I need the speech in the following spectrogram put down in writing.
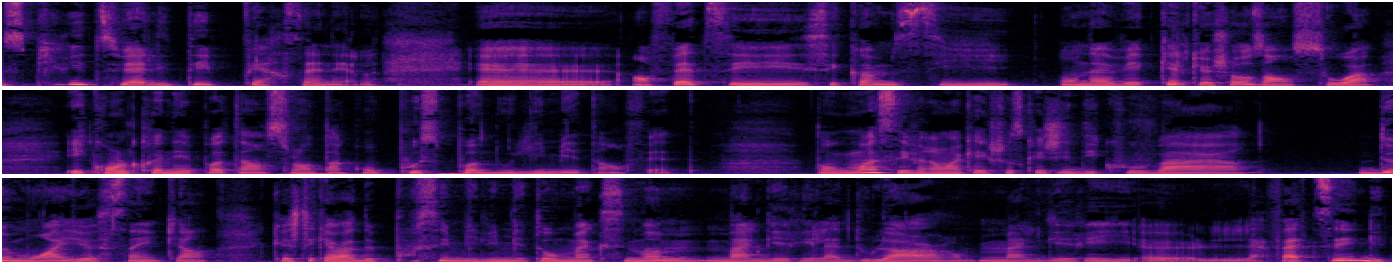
spiritualité personnelle. Euh, en fait, c'est comme si on avait quelque chose en soi et qu'on le connaît pas tant si longtemps qu'on pousse pas nos limites, en fait. Donc moi, c'est vraiment quelque chose que j'ai découvert de moi il y a cinq ans, que j'étais capable de pousser mes limites au maximum malgré la douleur, malgré euh, la fatigue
